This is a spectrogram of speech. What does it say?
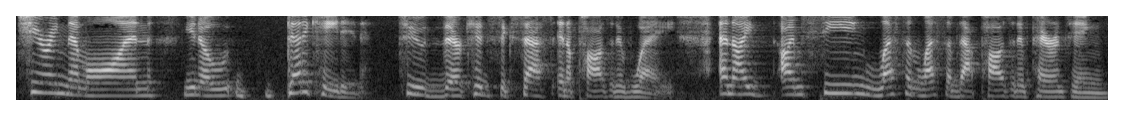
cheering them on, you know, dedicated to their kids' success in a positive way. And I, I'm seeing less and less of that positive parenting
